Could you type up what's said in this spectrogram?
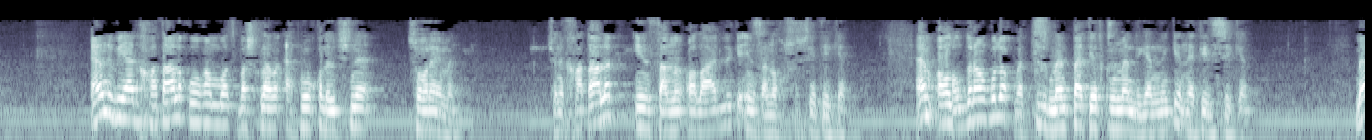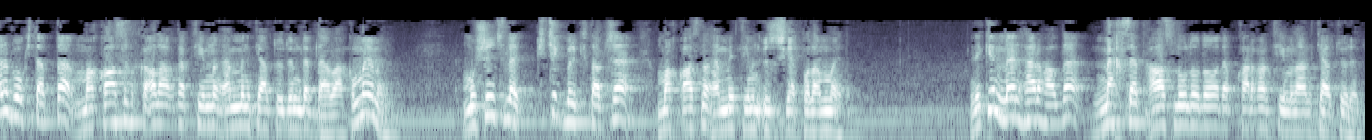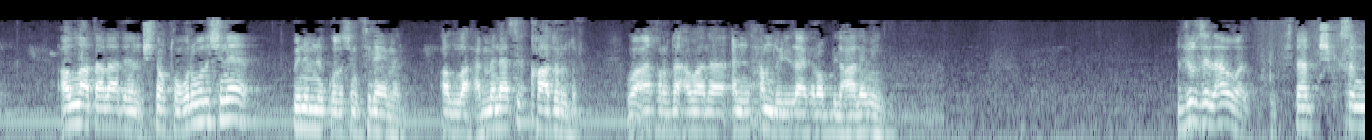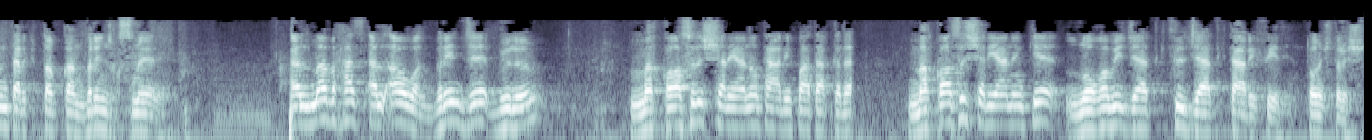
Endi bu yerda xatolik bo'lgan bo'lsa boshqalarni afu qilib o'tishni so'rayman. Chunki xatolik insonning aloyidligi insonni xususiyati ekan. Ham oldirong'uliq va tiz manfaat yetkazman degandan keyin natijasi ekan. Mana bu kitobda maqosidga aloqador temani hammani keltirdim deb davo qilmayman. Mushunchalar kichik bir kitobcha maqosni hamma temani o'z ichiga bo'lolmaydi lekin men har holda maqsad hosil bo'ladi deb qaragan temalarni keltirdim. Alloh taolodan ishning to'g'ri bo'lishini unumli bo'lishini tilayman. Alloh hamma narsaga qodirdir. Va oxirida avana alhamdulillahi robbil alamin. Juzil avval kitob ikki qismdan tarkib topgan birinchi qismi al mabhas al avval birinchi bo'lim maqosid shariyaning tarifati haqida. Maqosid shariyaninki lug'aviy jihatga til jihatga tarifi edi tonishtirish.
